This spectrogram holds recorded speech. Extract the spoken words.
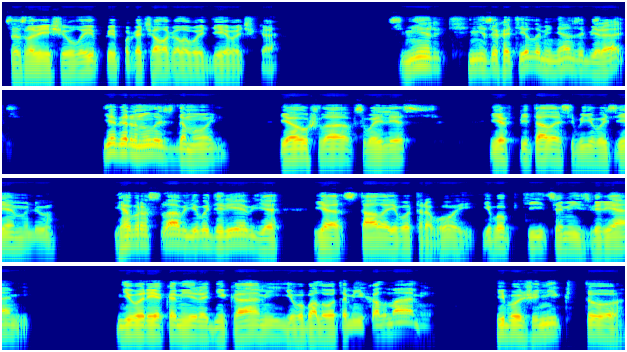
Со зловещей улыбкой покачала головой девочка. Смерть не захотела меня забирать. Я вернулась домой. Я ушла в свой лес. Я впиталась в его землю. Я вросла в его деревья. Я стала его травой, его птицами и зверями, его реками и родниками, его болотами и холмами. И больше никто,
